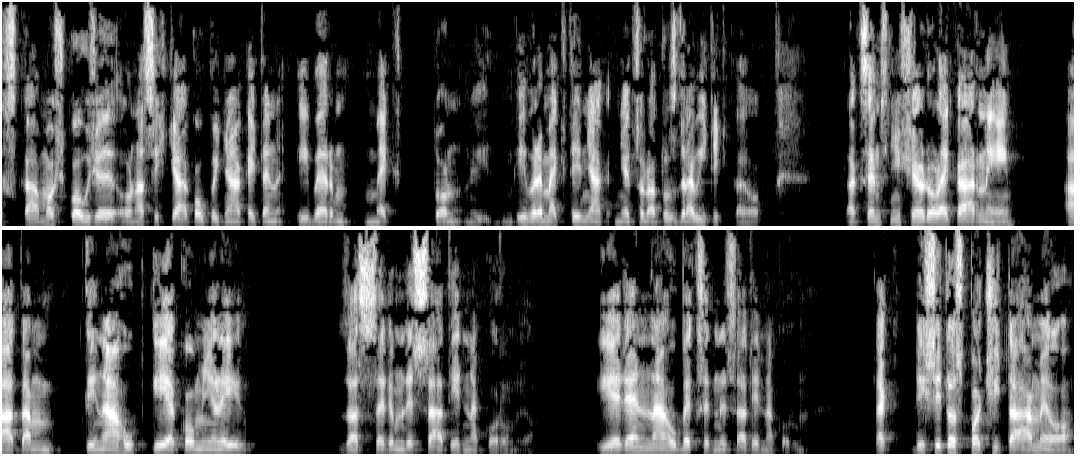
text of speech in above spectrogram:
s kámoškou, že ona si chtěla koupit nějaký ten Ivermectin, Ivermectin nějak, něco na to zdraví teďka, jo. Tak jsem s ní šel do lékárny a tam ty náhubky jako měli za 71 korun. Jo. Jeden náhubek 71 korun. Tak když si to spočítám, jo,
